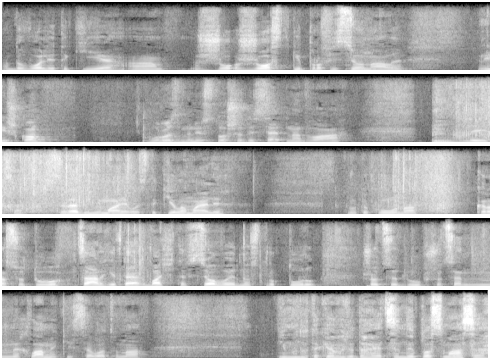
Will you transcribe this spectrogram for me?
доволі такі а, жорсткі професіонали. Ліжко у розмірі 160 на 2. Дивіться, всередині має ось такі ламелі. Отаку вона красоту. Царги теж, бачите, все видно, структуру, що це дуб, що це не хлам якийсь, от вона. Іменно таке виглядає, це не пластмаса,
